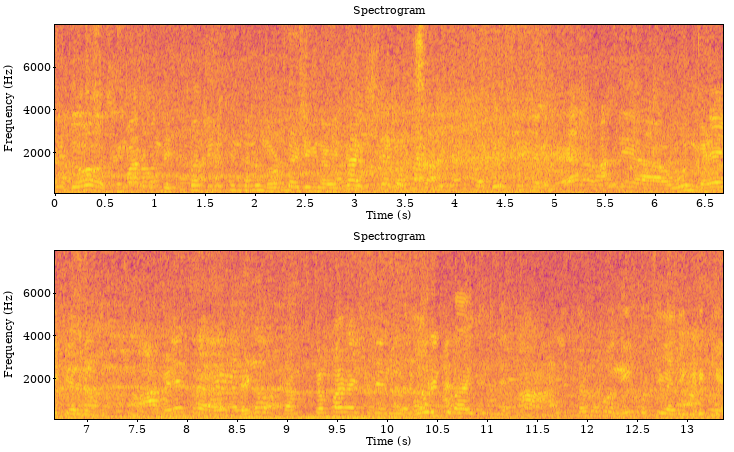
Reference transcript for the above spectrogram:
ಸರ್ ಇದು ಸುಮಾರು ಒಂದು ಇಪ್ಪತ್ತು ದಿವಸದಿಂದಲೂ ನೋಡ್ತಾ ಇದ್ದೀವಿ ನಾವು ಈಗ ಇಪ್ಪತ್ತು ದಿವಸದಿಂದಲೇ ಅಲ್ಲಿ ಆ ಹೂವಿನ ಬೆಳೆ ಐತಿ ಅಲ್ಲಿ. ಆ ಬೆಳೆ ಹತ್ರ ಬೆಳೆ ತಂಪ್- ತಂಪಾಗ್ತದೆ ಗೋರಿ ಕೂಡ ಆಯ್ತು ಇಲ್ಲಿ. ಹಾಂ ಅಲ್ಲಿ ತಂಪು ನೀರು ಕೊಡ್ತೀವಿ ಅಲ್ಲಿ ಗಿಡಕ್ಕೆ.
